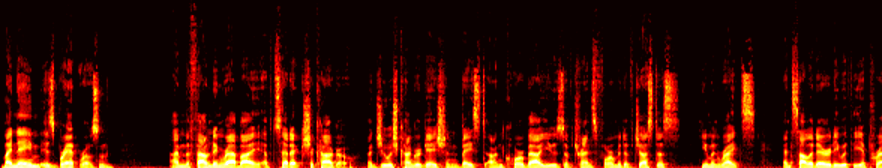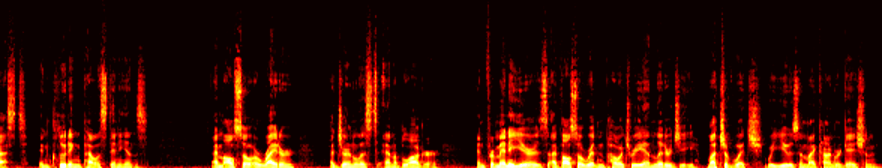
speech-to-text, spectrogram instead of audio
My name is Brant Rosen. I'm the founding rabbi of Tzedek Chicago, a Jewish congregation based on core values of transformative justice, human rights, and solidarity with the oppressed, including Palestinians. I'm also a writer, a journalist, and a blogger. And for many years, I've also written poetry and liturgy, much of which we use in my congregation.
